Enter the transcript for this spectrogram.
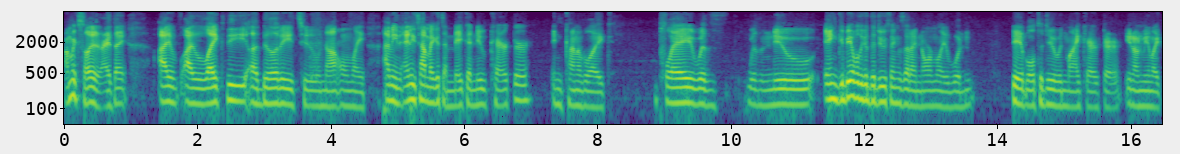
I'm excited. I think I I like the ability to not only I mean anytime I get to make a new character and kind of like play with with new and be able to get to do things that I normally wouldn't able to do with my character. You know what I mean? Like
